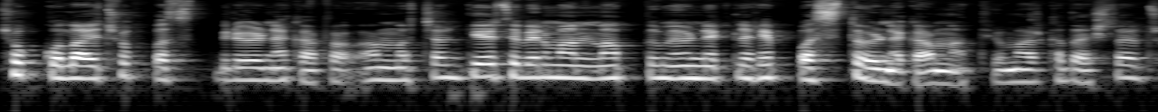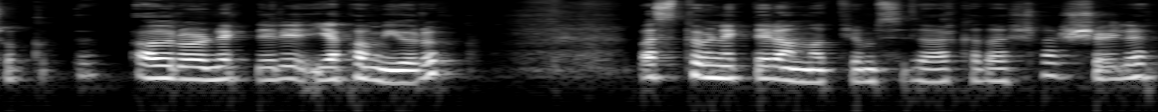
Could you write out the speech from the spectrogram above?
çok kolay, çok basit bir örnek anlatacağım. Gerçi benim anlattığım örnekler hep basit örnek anlatıyorum arkadaşlar. Çok ağır örnekleri yapamıyorum. Basit örnekleri anlatıyorum size arkadaşlar. Şöyle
